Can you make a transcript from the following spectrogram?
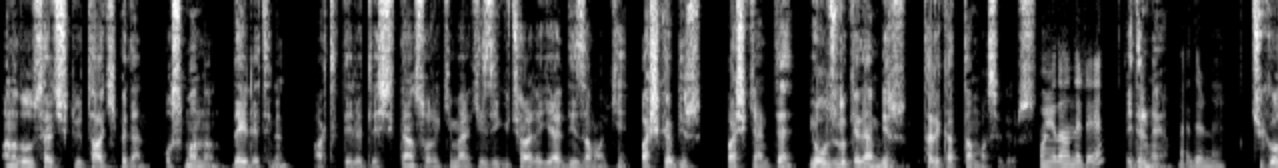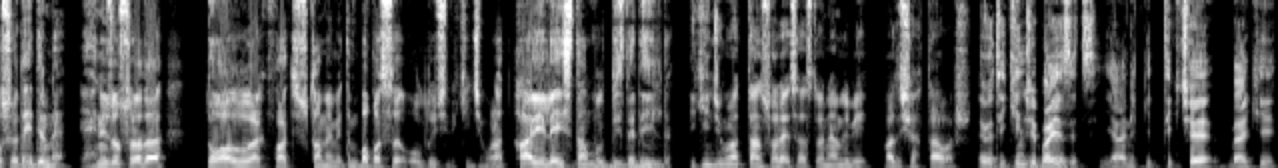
Anadolu Selçuklu'yu takip eden Osmanlı Devleti'nin artık devletleştikten sonraki merkezi güç hale geldiği zamanki başka bir başkente yolculuk eden bir tarikattan bahsediyoruz. Konya'dan nereye? Edirne'ye. Ha, Edirne'ye. Çünkü o sırada Edirne. E, Henüz o sırada doğal olarak Fatih Sultan Mehmet'in babası olduğu için 2. Murat. Haliyle İstanbul bizde değildi. 2. Murat'tan sonra esasında önemli bir padişah daha var. Evet ikinci Bayezid yani gittikçe belki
